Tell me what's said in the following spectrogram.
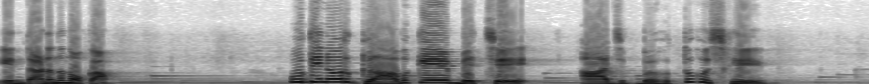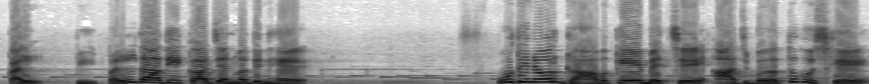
എന്താണെന്ന് നോക്കാം. ഉദിനോർ ഗാവ് കെ ബെച്ചെ ആജ് ബഹുത്ത് ഖുശ് ഹേ കൽ പീപ്പൽ ദാദി കാ ജന്മദിൻ ഹേ. ഉദിനൂർ ഗാവ് കെ ബെച്ചെ ആജ് ബഹുത്ത് ഖുശ് ഹേ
